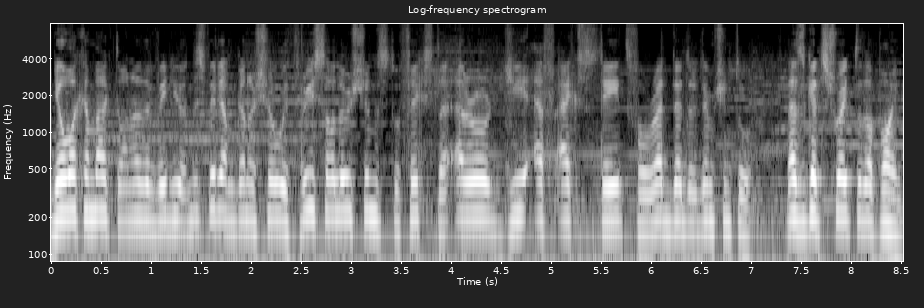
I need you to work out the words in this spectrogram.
Yo, welcome back to another video. In this video, I'm gonna show you three solutions to fix the error GFX state for Red Dead Redemption 2. Let's get straight to the point.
